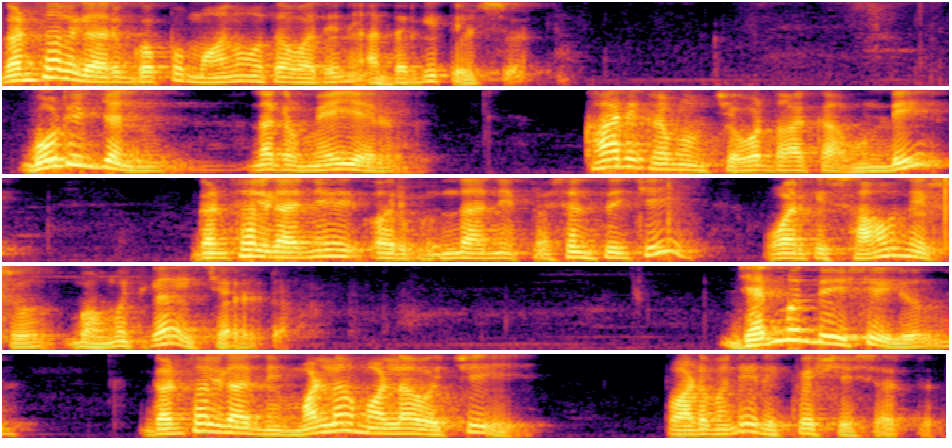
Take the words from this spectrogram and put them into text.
ఘంటసాల గారు గొప్ప మానవతావాదని అందరికీ తెలుసు. గోటిల్జన్ నగర మేయర్ కార్యక్రమం చివరిదాకా ఉండి ఘంటసాల గారిని వారి బృందాన్ని ప్రశంసించి వారికి సావనీర్స్ బహుమతిగా ఇచ్చారట. జన్మదేశీయులు దేశీయులు ఘంటసాల గారిని మళ్ళా మళ్ళా వచ్చి పాడమని రిక్వెస్ట్ చేశారు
